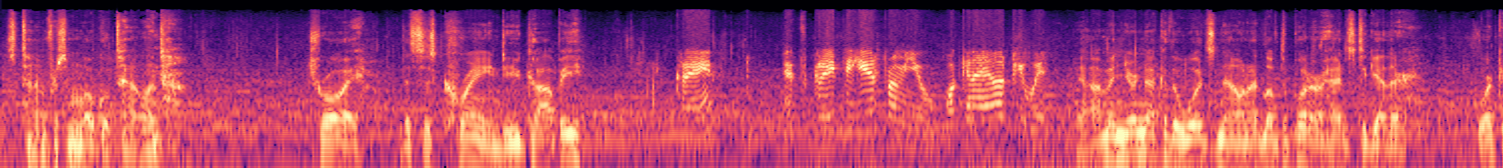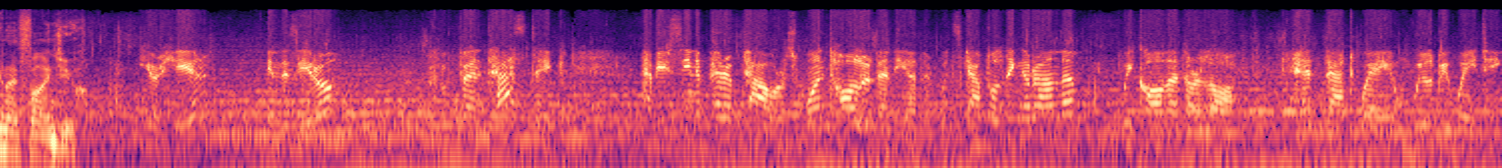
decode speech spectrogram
It's time for some local talent. Troy, this is Crane. Do you copy? Crane? It's great to hear from you. What can I help you with? Yeah, I'm in your neck of the woods now, and I'd love to put our heads together. Where can I find you? You're here? In the Zero? Fantastic. Have you seen a pair of towers, one taller than the other, scaffolding around them? We call that our loft. Head that way, and we'll be waiting.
